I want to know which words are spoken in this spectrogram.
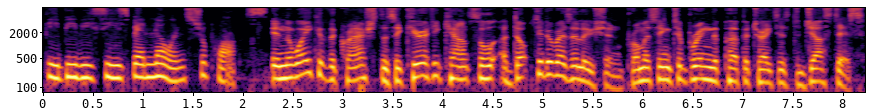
The BBC's Ben Lowens reports. In the wake of the crash, the Security Council adopted a resolution promising to bring the perpetrators to justice.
